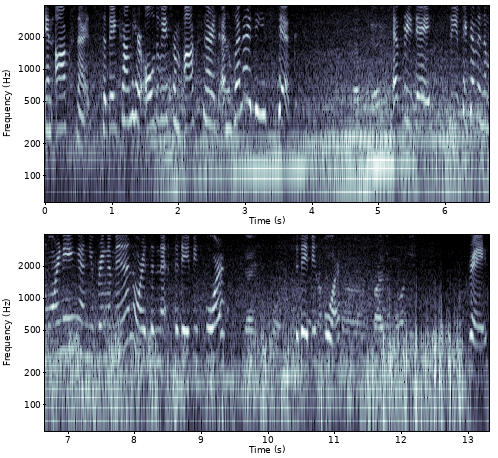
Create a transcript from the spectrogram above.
In Oxnard. So they come here all the way from Oxnard. And when are these picked? Every day. Every day. So you pick them in the morning and you bring them in, or the ne- the day before? Day before. The day before. Uh, Friday morning. Great.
